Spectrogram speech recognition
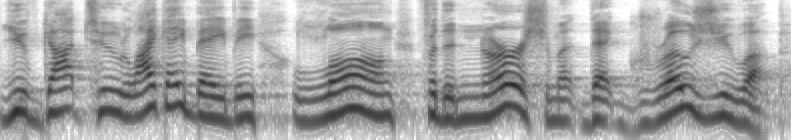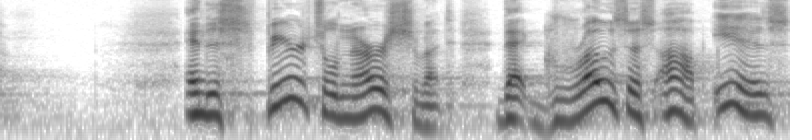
You've got to, like a baby, long for the nourishment that grows you up. And the spiritual nourishment that grows us up is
